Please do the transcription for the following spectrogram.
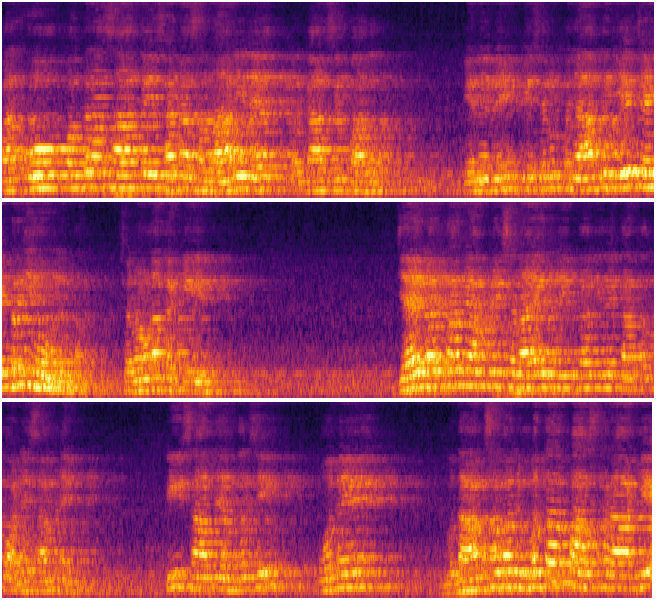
ਪਰ ਉਹ 15 ਸਾਲ ਤੇ ਸਾਡਾ ਸਰਦਾਰ ਹੀ ਰਿਹਾ, ਪ੍ਰਕਾਸ਼ ਸਿੰਘ ਬਾਦਲ। ਕਹਿੰਦੇ ਨੇ, ਕਿਸੇ ਨੂੰ ਪੰਜਾਬ ਦੀ ਜੇਲ੍ਹ ਚ ਐਂਟਰ ਨਹੀਂ ਹੋਣ ਦਿੱਤਾ ਛਡਾਉਣਾ ਤਾਂ ਕੀ ਹੈ? ਜੈ ਲੜਕਾ ਨੇ ਆਪਣੇ ਛਡਾਏ ਰਣਜੀਤ ਗਾਂਧੀ ਦੇ ਕਾਤਲ ਤੁਹਾਡੇ ਸਾਹਮਣੇ। 30 ਸਾਲ ਦੇ ਅੰਦਰ ਸੀ, ਉਹਨੇ ਵਿਧਾਨ ਸਭਾ ਨੂੰ ਮਤਾ ਪਾਸ ਕਰਾ ਕੇ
